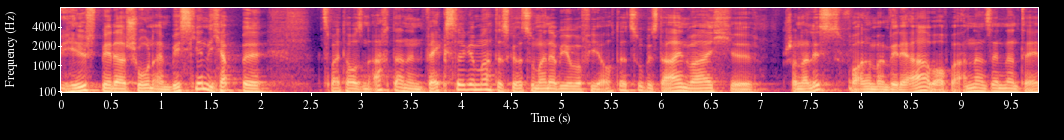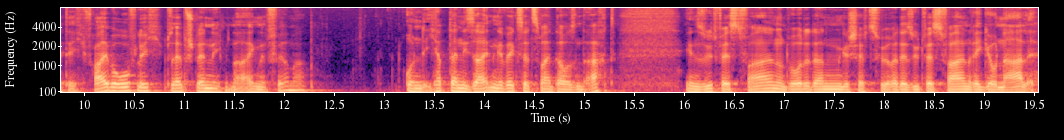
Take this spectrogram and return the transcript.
hilft mir da schon ein bisschen. Ich habe 2008 dann einen Wechsel gemacht, das gehört zu meiner Biografie auch dazu. Bis dahin war ich äh, Journalist, vor allem beim WDR, aber auch bei anderen Sendern tätig, freiberuflich, selbstständig mit einer eigenen Firma. Und ich habe dann die Seiten gewechselt 2008 in Südwestfalen und wurde dann Geschäftsführer der Südwestfalen Regionale.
